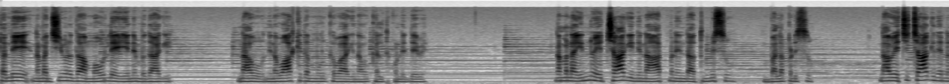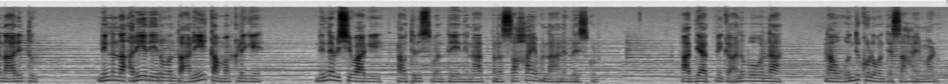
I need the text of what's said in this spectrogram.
ತಂದೆ, ನಮ್ಮ ಜೀವನದ ಮೌಲ್ಯ ಏನೆಂಬುದಾಗಿ ನಾವು ನಿನ್ನ ವಾಕ್ಯದ ಮೂಲಕವಾಗಿ ನಾವು ಕಲಿತುಕೊಂಡಿದ್ದೇವೆ. ನಮ್ಮನ್ನು ಇನ್ನೂ ಹೆಚ್ಚಾಗಿ ನಿನ್ನ ಆತ್ಮನಿಂದ ತುಂಬಿಸು, ಬಲಪಡಿಸು. ನಾವು ಹೆಚ್ಚೆಚ್ಚಾಗಿ ನಿನ್ನನ್ನು ಅರಿತು, ನಿನ್ನನ್ನು ಅರಿಯದೇ ಇರುವಂಥ ಅನೇಕ ಮಕ್ಕಳಿಗೆ ನಿನ್ನ ವಿಷಯವಾಗಿ ನಾವು ತಿಳಿಸುವಂತೆ ನಿನ್ನ ಆತ್ಮನ ಸಹಾಯವನ್ನು ಅನುಗ್ರಹಿಸಿಕೊಡು. ಆಧ್ಯಾತ್ಮಿಕ ಅನುಭವವನ್ನು ನಾವು ಹೊಂದಿಕೊಳ್ಳುವಂತೆ ಸಹಾಯ ಮಾಡು.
